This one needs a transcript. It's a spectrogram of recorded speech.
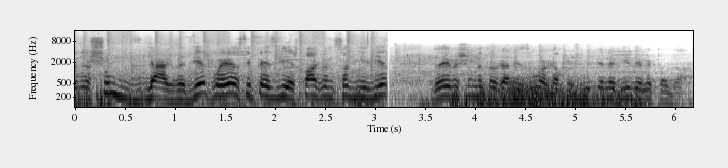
edhe shumë larg 10 vjeç, po Eosi 5 vjeç, pak nga sot 1 vjet, do jemi shumë më të organizuar kam përshtypjen në lidhje me këto gara.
